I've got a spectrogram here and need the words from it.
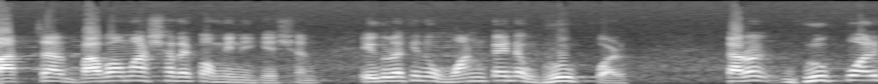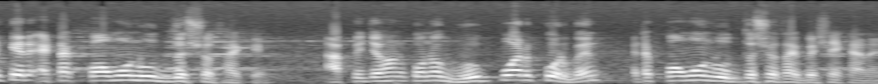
বাচ্চার বাবা মার সাথে কমিউনিকেশন এগুলো কিন্তু one kind of group work কারণ গ্রুপ ওয়ার্কের একটা কমন উদ্দেশ্য থাকে। আপনি যখন কোনো গ্রুপ ওয়ার্ক করবেন, একটা কমন উদ্দেশ্য থাকবে সেখানে।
